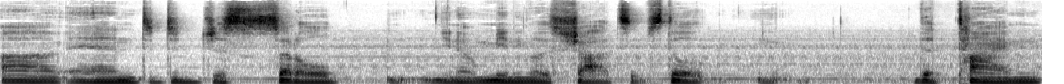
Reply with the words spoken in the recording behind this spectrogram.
um, and d- just subtle, you know, meaningless shots of still the time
